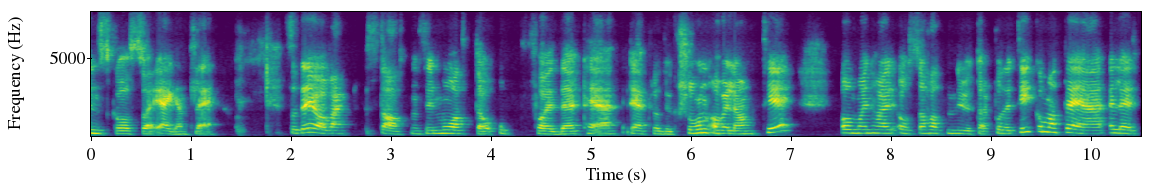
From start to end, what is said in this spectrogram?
ønsker også egentlig. Så det har vært statens måte å oppfordre til reproduksjon over lang tid. Og man har også hatt en uttalt politikk om at det er, eller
